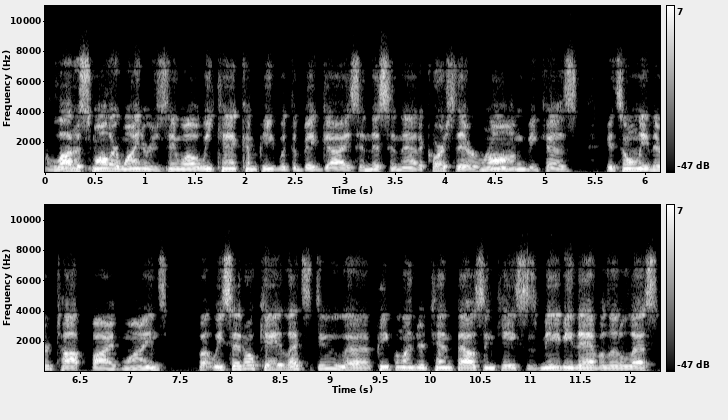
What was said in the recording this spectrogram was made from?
a lot of smaller wineries are saying, well, we can't compete with the big guys and this and that. Of course, they're wrong because it's only their top five wines. But we said, okay, let's do uh, people under 10,000 cases. Maybe they have a little less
